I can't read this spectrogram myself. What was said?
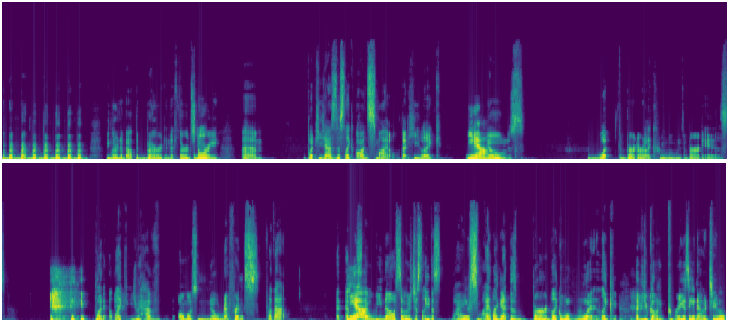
We learn about the bird in the 3rd Mhm. story, um, but he has this like odd smile that he like Yeah. knows what the bird or like who the bird is but like you have almost no reference for that at, at least that we know. So it was just like It- this why are you smiling at this bird? Like wh- what like have you gone crazy now too?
